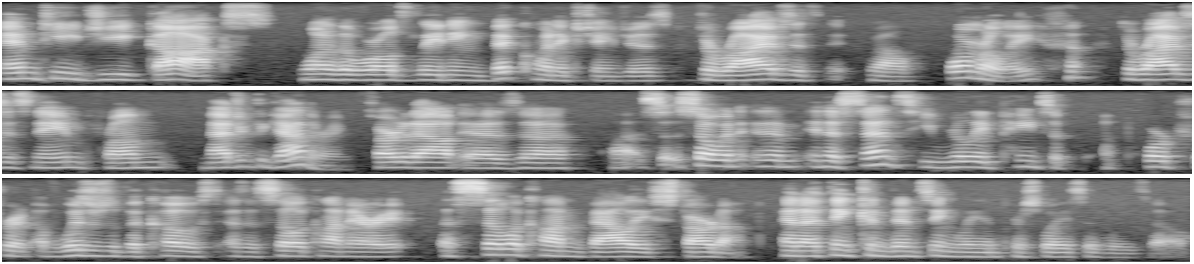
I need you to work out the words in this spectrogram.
MTG Gox one of the world's leading Bitcoin exchanges, derives its well formerly derives its name from Magic the Gathering. Started out as a, uh, so, so in, in, in, a sense, he really paints a, a, portrait of Wizards of the Coast as a Silicon area, a Silicon Valley startup, and I think convincingly and persuasively so.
